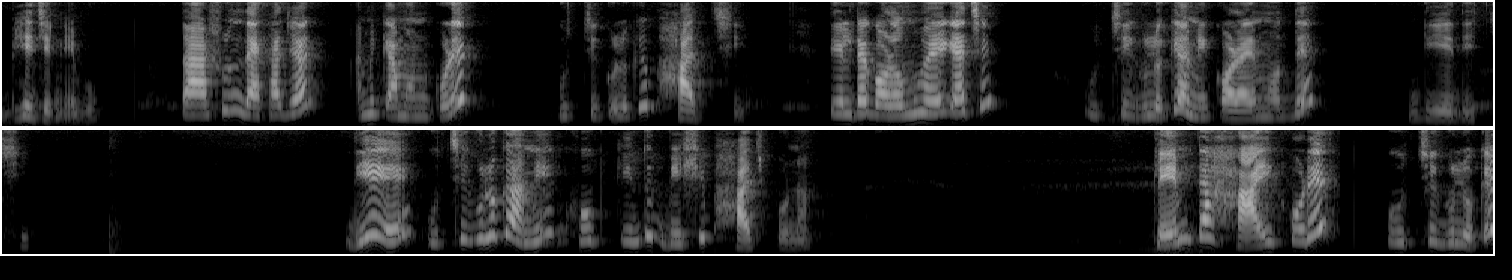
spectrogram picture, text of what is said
ভেজে নেব। তা আসুন দেখা যাক আমি কেমন করে উচ্ছেগুলোকে ভাজছি। তেলটা গরম হয়ে গেছে উচ্ছেগুলোকে আমি কড়াইয়ের মধ্যে দিয়ে দিচ্ছি। দিয়ে উচ্ছেগুলোকে আমি খুব কিন্তু বেশি ভাজবো না। ফ্লেমটা হাই করে উচ্ছেগুলোকে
